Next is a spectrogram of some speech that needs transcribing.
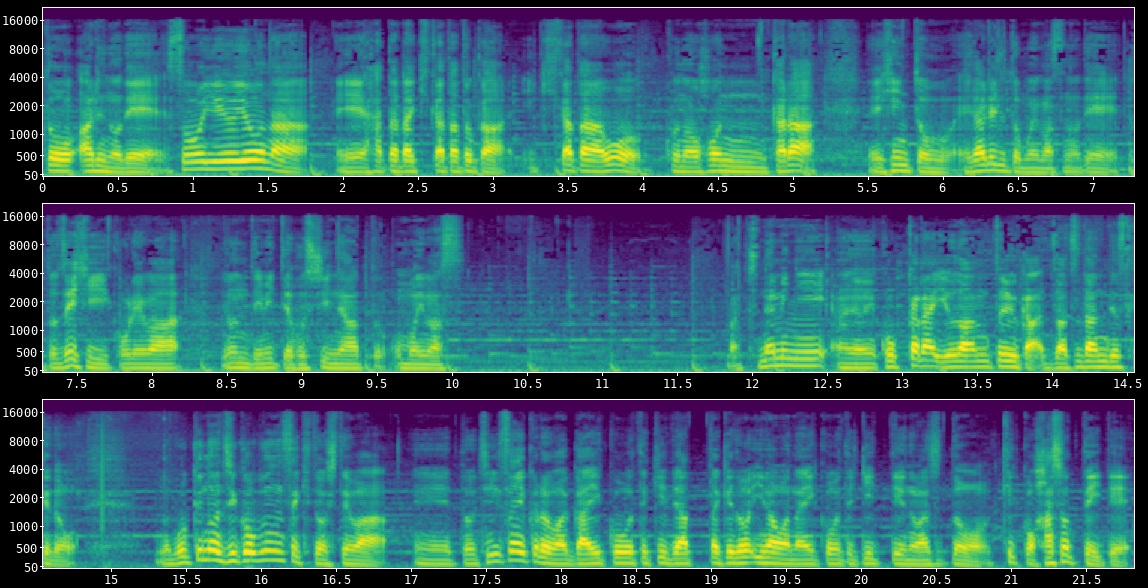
とあるのでそういうような、えー、働き方とか生き方をこの本からヒントを得られると思いますのでちょっとぜひこれは読んでみてほしいなと思います。まあ、ちなみにあのここから余談というか雑談ですけど僕の自己分析としては、えーと、小さい頃は外交的であったけど今は内向的っていうのはちょっと結構はしょっていて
